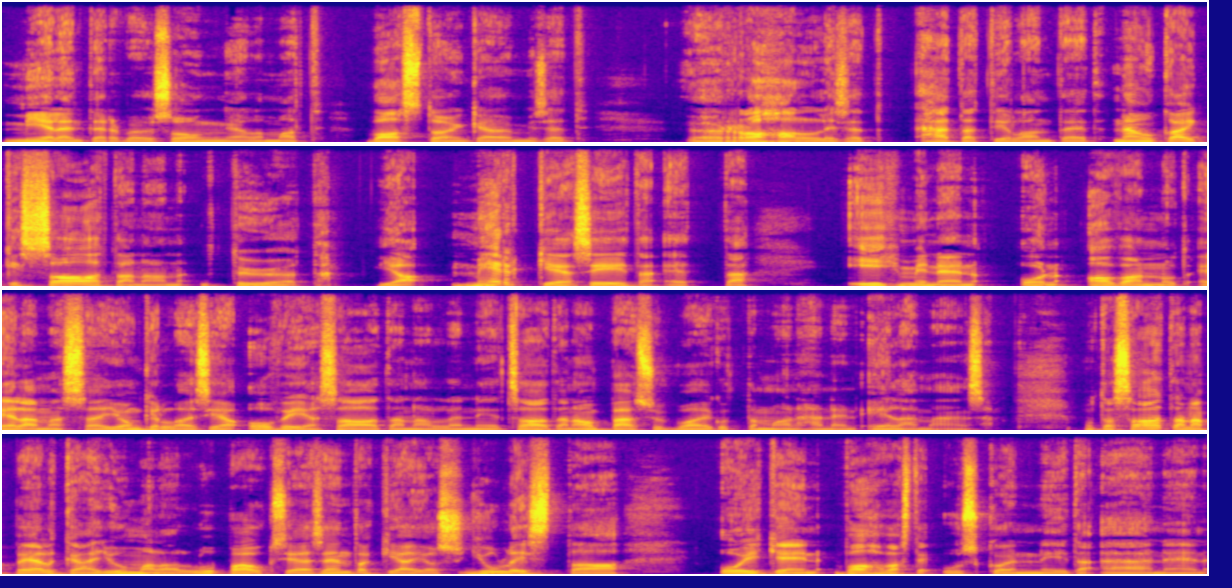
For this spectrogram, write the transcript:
mielenterveysongelmat, vastoinkäymiset, rahalliset hätätilanteet, nämä on kaikki saatanan työtä. Ja merkkiä siitä, että ihminen on avannut elämässään jonkinlaisia ovia saatanalle, niin että saatana on päässyt vaikuttamaan hänen elämäänsä. Mutta saatana pelkää Jumalan lupauksia ja sen takia, jos julistaa oikein vahvasti uskoen niitä ääneen,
